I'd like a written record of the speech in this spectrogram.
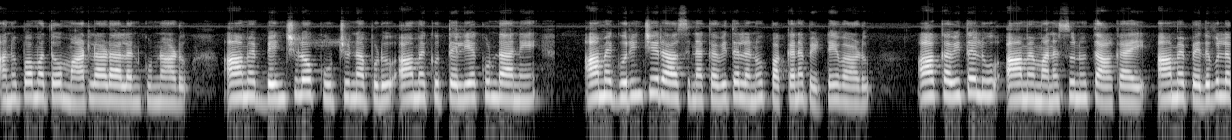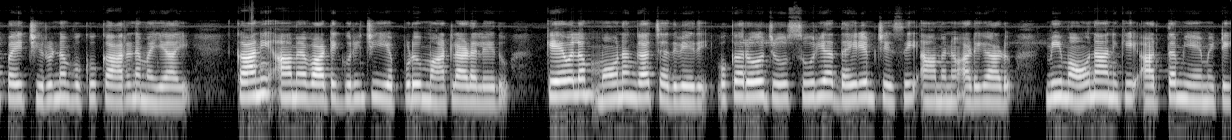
అనుపమతో మాట్లాడాలనుకున్నాడు. ఆమె బెంచ్లో కూర్చున్నప్పుడు ఆమెకు తెలియకుండానే ఆమె గురించి రాసిన కవితలను పక్కన పెట్టేవాడు. ఆ కవితలు ఆమె మనసును తాకాయి. ఆమె పెదవులపై చిరునవ్వుకు కారణమయ్యాయి. కానీ ఆమె వాటి గురించి ఎప్పుడూ మాట్లాడలేదు. కేవలం మౌనంగా చదివేది. ఒకరోజు సూర్య ధైర్యం చేసి ఆమెను అడిగాడు. మీ మౌనానికి అర్థం ఏమిటి?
